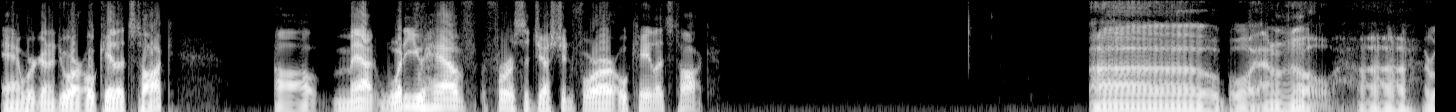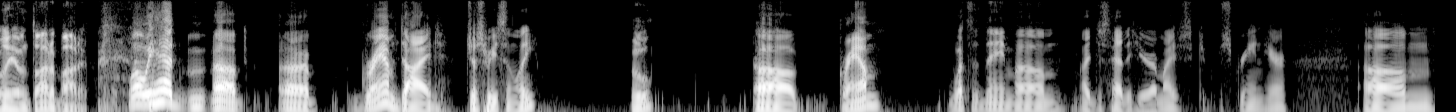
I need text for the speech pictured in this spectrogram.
and we're going to do our okay. Let's talk. Uh, Matt, what do you have for a suggestion for our okay? Let's talk. Oh boy, I don't know. Uh, I really haven't thought about it. well, we had uh, uh, Graham died just recently. Who? Uh, Graham. What's his name? Um, I just had it here on my sc- screen here. Um.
